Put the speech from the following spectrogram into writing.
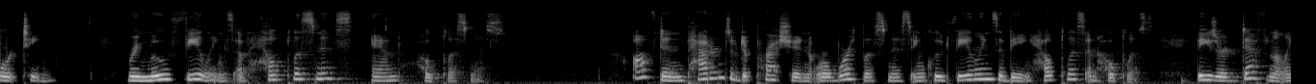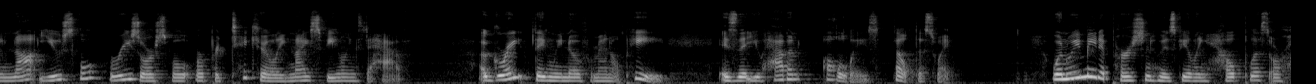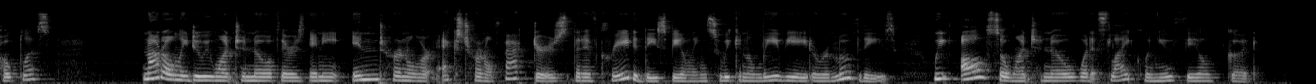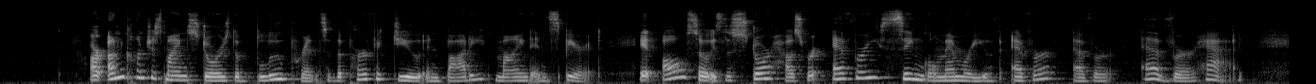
14. Remove feelings of helplessness and hopelessness. Often, patterns of depression or worthlessness include feelings of being helpless and hopeless. These are definitely not useful, resourceful, or particularly nice feelings to have. A great thing we know from NLP is that you haven't always felt this way. When we meet a person who is feeling helpless or hopeless, not only do we want to know if there is any internal or external factors that have created these feelings so we can alleviate or remove these, we also want to know what it's like when you feel good. Our unconscious mind stores the blueprints of the perfect you in body, mind, and spirit. It also is the storehouse for every single memory you have ever, ever, ever had.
